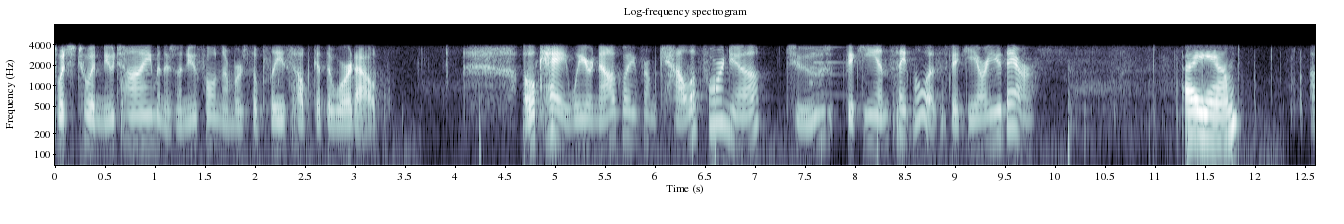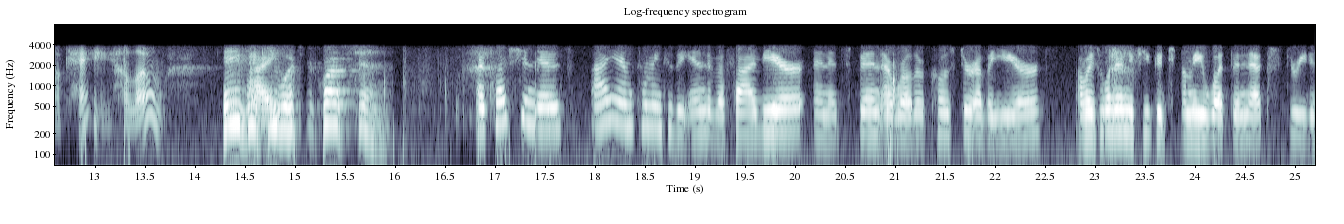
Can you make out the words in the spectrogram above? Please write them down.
switched to a new time and there's a new phone number, so please help get the word out. Okay, we are now going from California to Vicki in St. Louis. Vicki, are you there? I am. Okay, hello. Hey, Vicky, Hi. what's your question? My question is, I am coming to the end of a five year, and it's been a roller coaster of a year. I was wondering if you could tell me what the next three to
